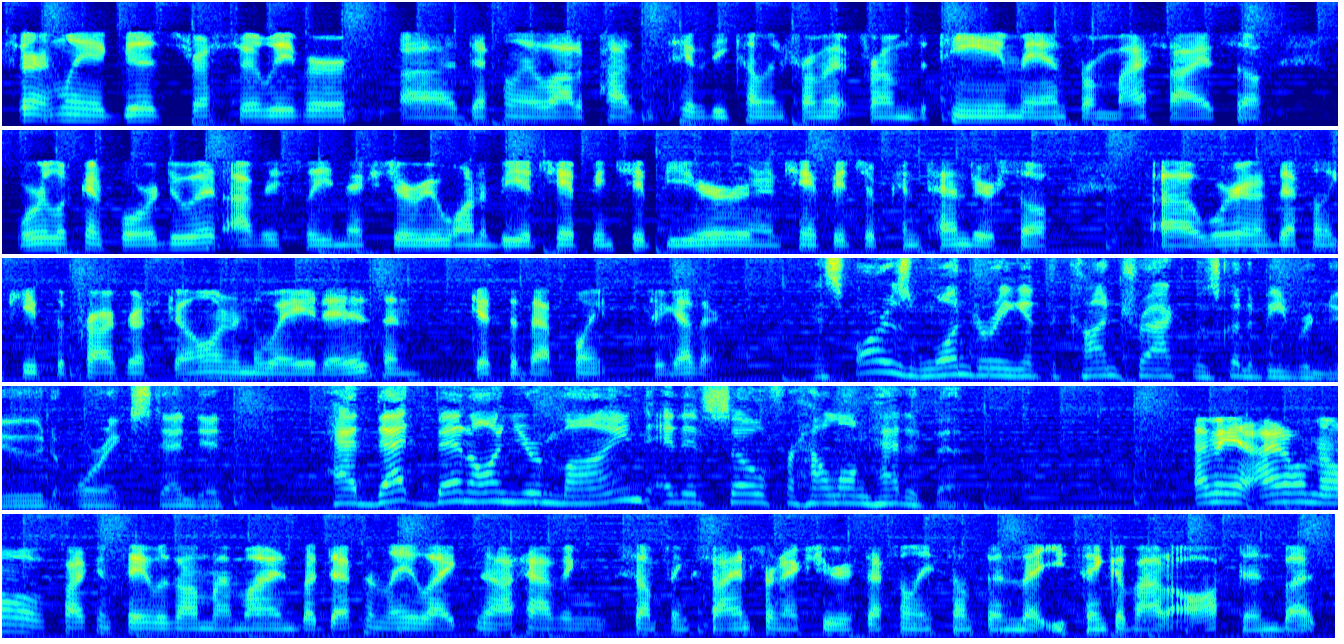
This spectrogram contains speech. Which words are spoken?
certainly a good stress reliever. Uh, definitely a lot of positivity coming from it from the team and from my side. So, we're looking forward to it. Obviously, next year we want to be a championship year and a championship contender. So, uh, we're going to definitely keep the progress going in the way it is and get to that point together. As far as wondering if the contract was going to be renewed or extended, had that been on your mind? And if so, for how long had it been? I mean, I don't know if I can say it was on my mind, but definitely like not having something signed for next year is definitely something that you think about often. But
